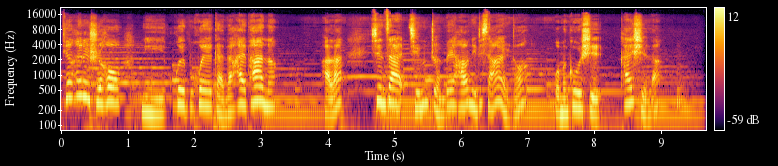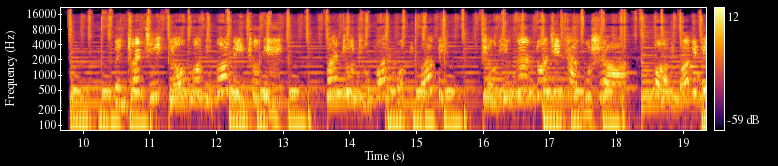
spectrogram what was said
天黑的时候你会不会感到害怕呢？好了，现在请准备好你的小耳朵，我们故事开始了。本专辑由波比波比出品，关注主播波比波比，精彩故事哦！波比波比拼。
